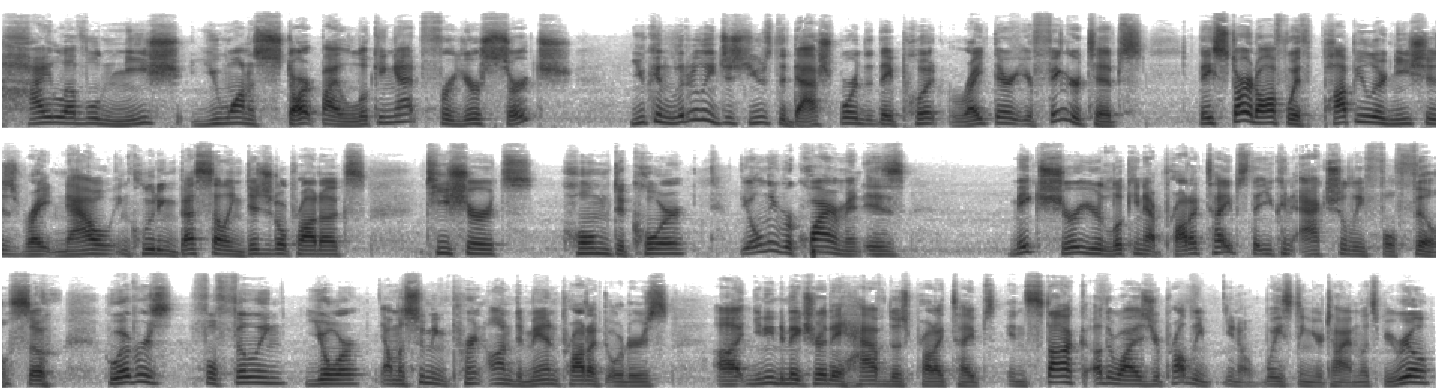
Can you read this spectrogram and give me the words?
high level niche you want to start by looking at for your search, you can literally just use the dashboard that they put right there at your fingertips. They start off with popular niches right now, including best selling digital products, t shirts, home decor. The only requirement is make sure you're looking at product types that you can actually fulfill. So, whoever's fulfilling your, I'm assuming print on demand product orders, uh, you need to make sure they have those product types in stock. Otherwise, you're probably you know wasting your time. Let's be real.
